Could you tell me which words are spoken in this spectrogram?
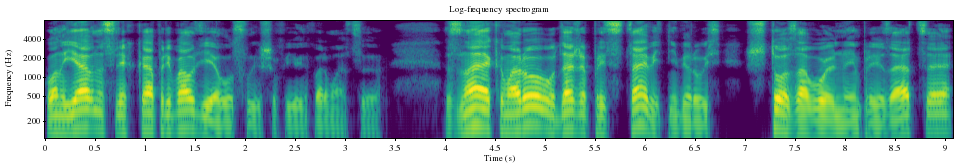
Он явно слегка прибалдел, услышав ее информацию. Зная Комарову, даже представить не берусь, что за вольная импровизация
